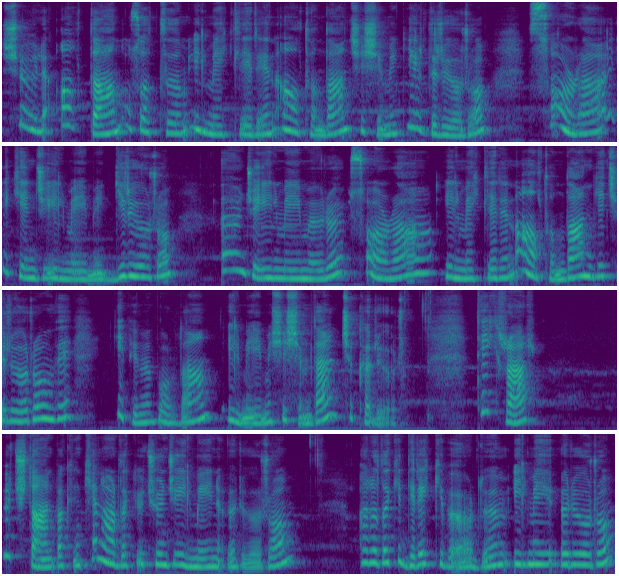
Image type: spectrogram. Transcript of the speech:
şöyle alttan uzattığım ilmeklerin altından şişimi girdiriyorum. Sonra ikinci ilmeğimi giriyorum. Önce ilmeğimi örüp sonra ilmeklerin altından geçiriyorum ve ipimi buradan ilmeğimi şişimden çıkarıyorum. Tekrar 3 tane bakın kenardaki üçüncü ilmeğini örüyorum aradaki direk gibi ördüğüm ilmeği örüyorum.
